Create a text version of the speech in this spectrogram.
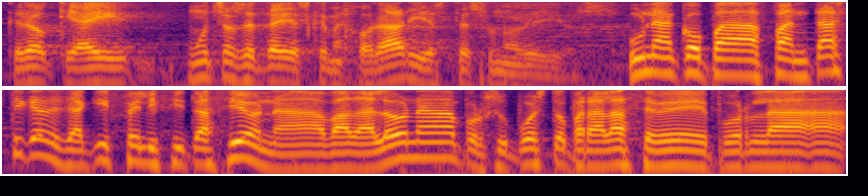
creo que hay muchos detalles que mejorar y este es uno de ellos. Una copa fantástica. Desde aquí, felicitación a Badalona, por supuesto, para la ACB por la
